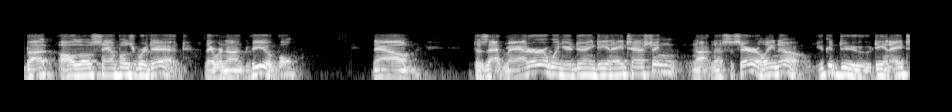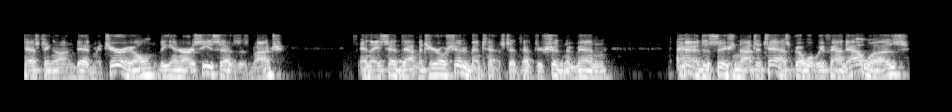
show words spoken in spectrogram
but all those samples were dead. They were not viewable. Now, does that matter when you're doing DNA testing? Not necessarily, no. You could do DNA testing on dead material. The NRC says as much. And they said that material should have been tested, that there shouldn't have been a decision not to test. But what we found out was,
